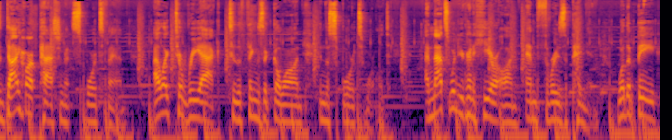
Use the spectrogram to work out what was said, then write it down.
a diehard passionate sports fan, I like to react to the things that go on in the sports world. And that's what you're going to hear on M3's opinion, whether it be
